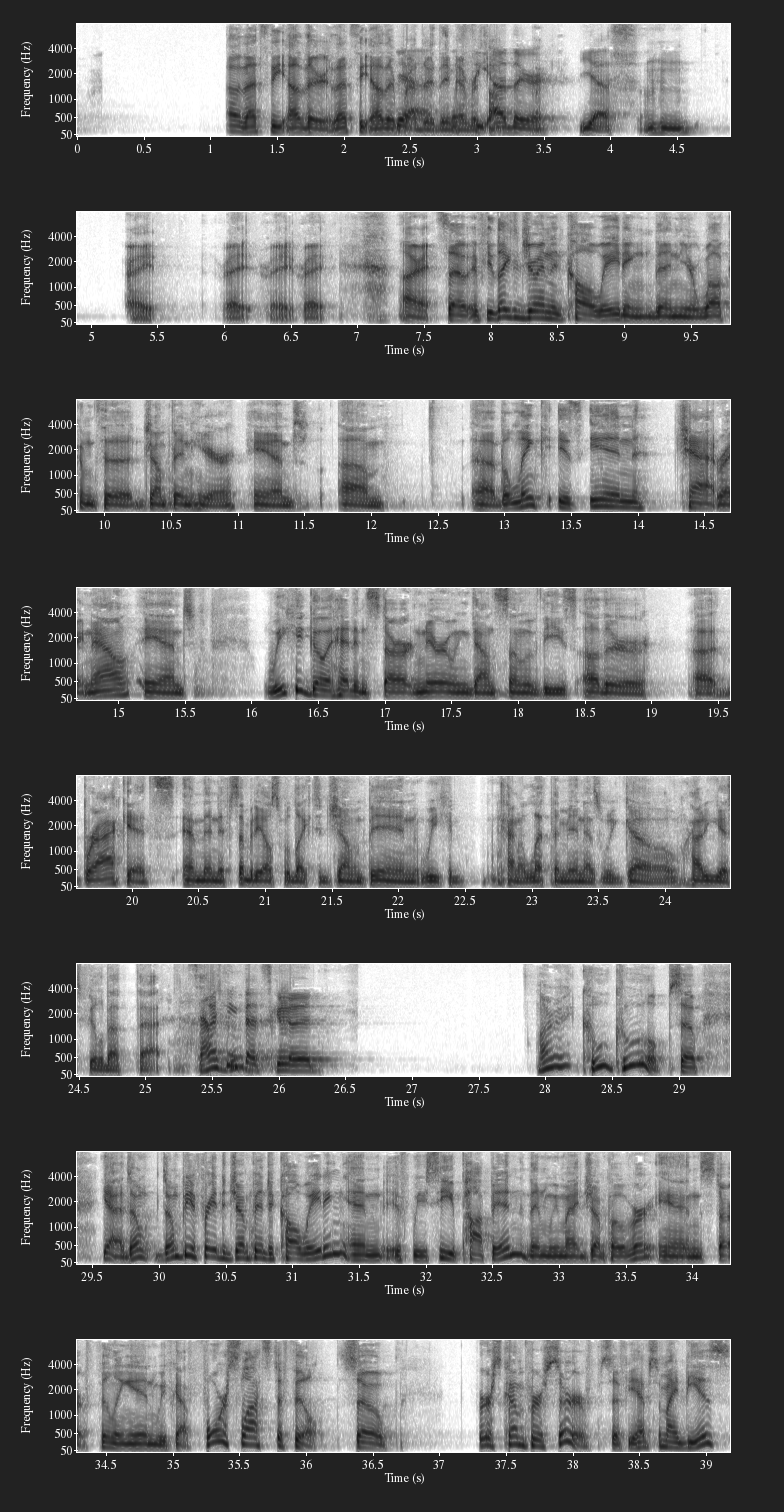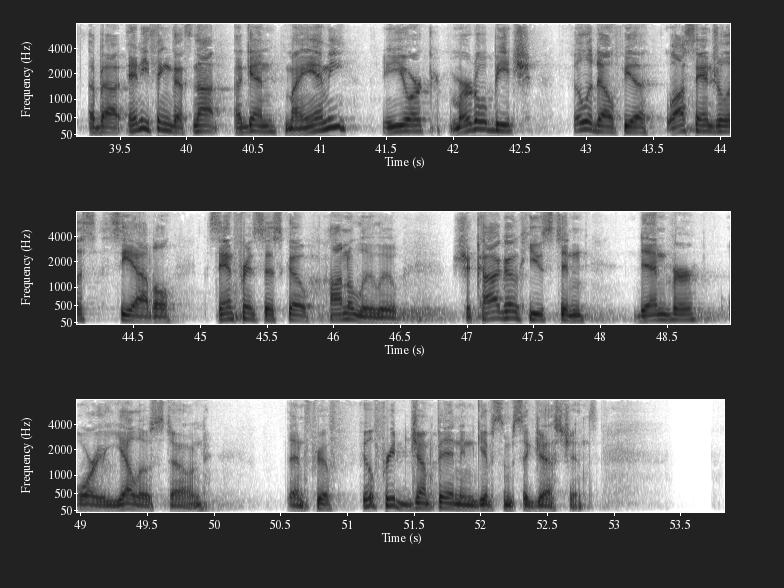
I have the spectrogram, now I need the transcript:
oh, that's the other. That's the other Yeah, brother they that's never the talked other. about. Yes. hmm Right. Right, right, right. All right. So if you'd like to join in call waiting, then you're welcome to jump in here. And um, uh, the link is in chat right now. And we could go ahead and start narrowing down some of these other uh, brackets. And then if somebody else would like to jump in, we could kind of let them in as we go. How do you guys feel about that? I think good. that's good. All right, cool, cool. So, yeah, don't don't be afraid to jump into call waiting, and if we see you pop in, then we might jump over and start filling in. We've got four slots to fill, so first come, first serve. So, if you have some ideas about anything that's not again Miami, New York, Myrtle Beach, Philadelphia, Los Angeles, Seattle, San Francisco, Honolulu, Chicago, Houston, Denver, or Yellowstone, then feel feel free to jump in and give some suggestions.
